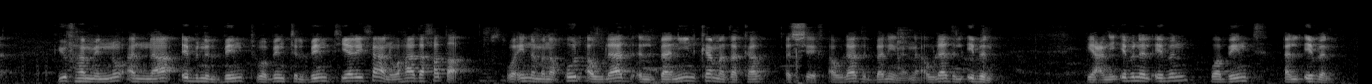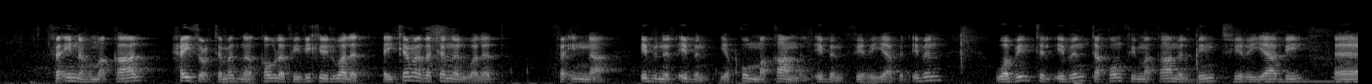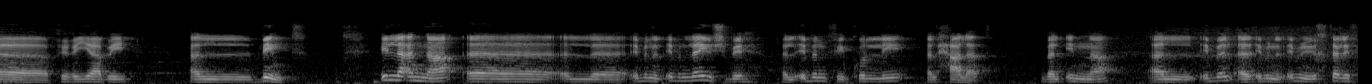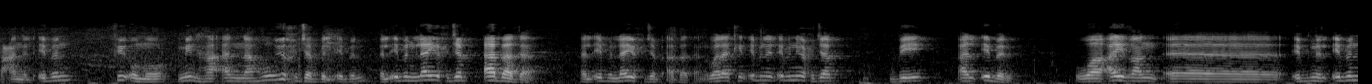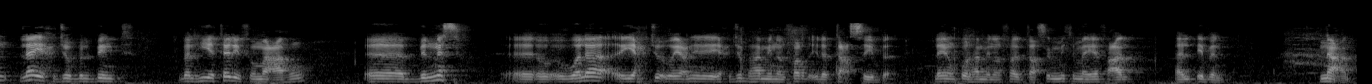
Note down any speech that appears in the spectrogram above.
يفهم منه أن ابن البنت وبنت البنت يرثان وهذا خطأ. وإنما نقول أولاد البنين كما ذكر الشيخ أولاد البنين أن أولاد الابن. يعني ابن الابن وبنت الابن. فإنهما قال حيث اعتمدنا القول في ذكر الولد أي كما ذكرنا الولد فإن ابن الابن يقوم مقام الابن في غياب الابن وبنت الابن تقوم في مقام البنت في غياب في غياب البنت. إلا أن ابن الابن لا يشبه الابن في كل الحالات بل إن الابن الابن الابن يختلف عن الابن في أمور منها أنه يحجب بالابن. الابن لا يحجب أبدا. الابن لا يحجب أبدا ولكن ابن الابن يحجب بالابن. وأيضا آه، ابن الابن لا يحجب البنت بل هي ترث معه آه، بالنصف آه، ولا يحجب يعني يحجبها من الفرض إلى التعصيب لا ينقلها من الفرض التعصيب مثل ما يفعل الابن. نعم.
